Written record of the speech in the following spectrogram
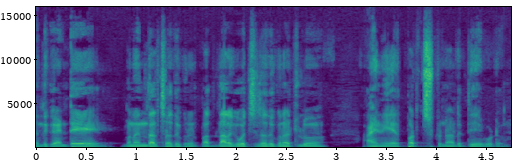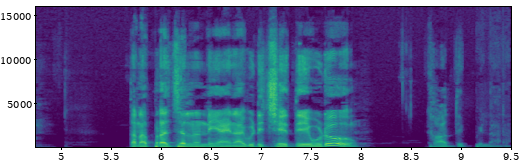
ఎందుకంటే మనం ఇందాక చదువుకున్న పద్నాలుగు వచ్చి చదువుకున్నట్లు ఆయన ఏర్పరచుకున్నాడు దేవుడు. తన ప్రజలని ఆయన విడిచే దేవుడు కాదు పిల్లార.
